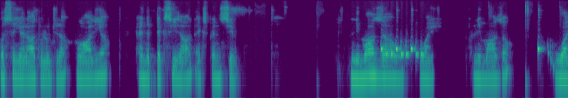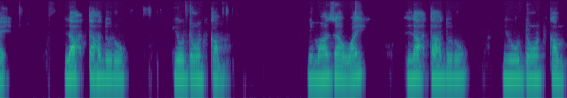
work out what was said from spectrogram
wasayyaratul ujra ghaliya and the taxis are expensive. Limaza why? Limaza why? La tahaduru you don't come. Limaza why? La tahaduru you don't come.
